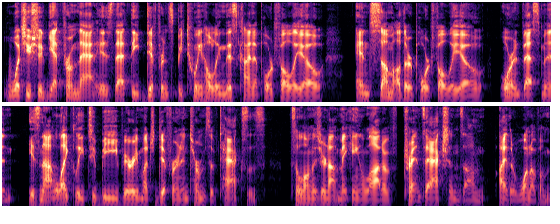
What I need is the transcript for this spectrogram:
What you should get from that is that the difference between holding this kind of portfolio and some other portfolio or investment is not likely to be very much different in terms of taxes, so long as you're not making a lot of transactions on either one of them,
